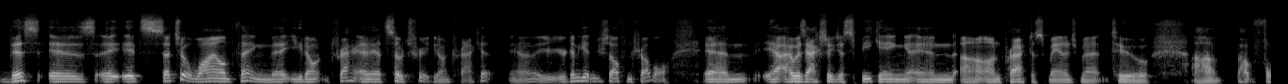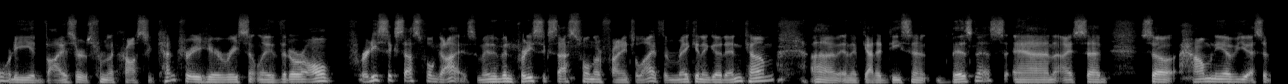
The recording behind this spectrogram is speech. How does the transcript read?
This is it's such a wild thing that you don't track and it's so true you don't track it you know you're going to get yourself in trouble. And yeah i was actually just speaking in uh, on practice management to uh, about 40 advisors from across the country here recently that are all pretty successful guys. I mean they've been pretty successful in their financial life. They're making a good income uh, and they've got a decent business. And i said so how many of you i said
